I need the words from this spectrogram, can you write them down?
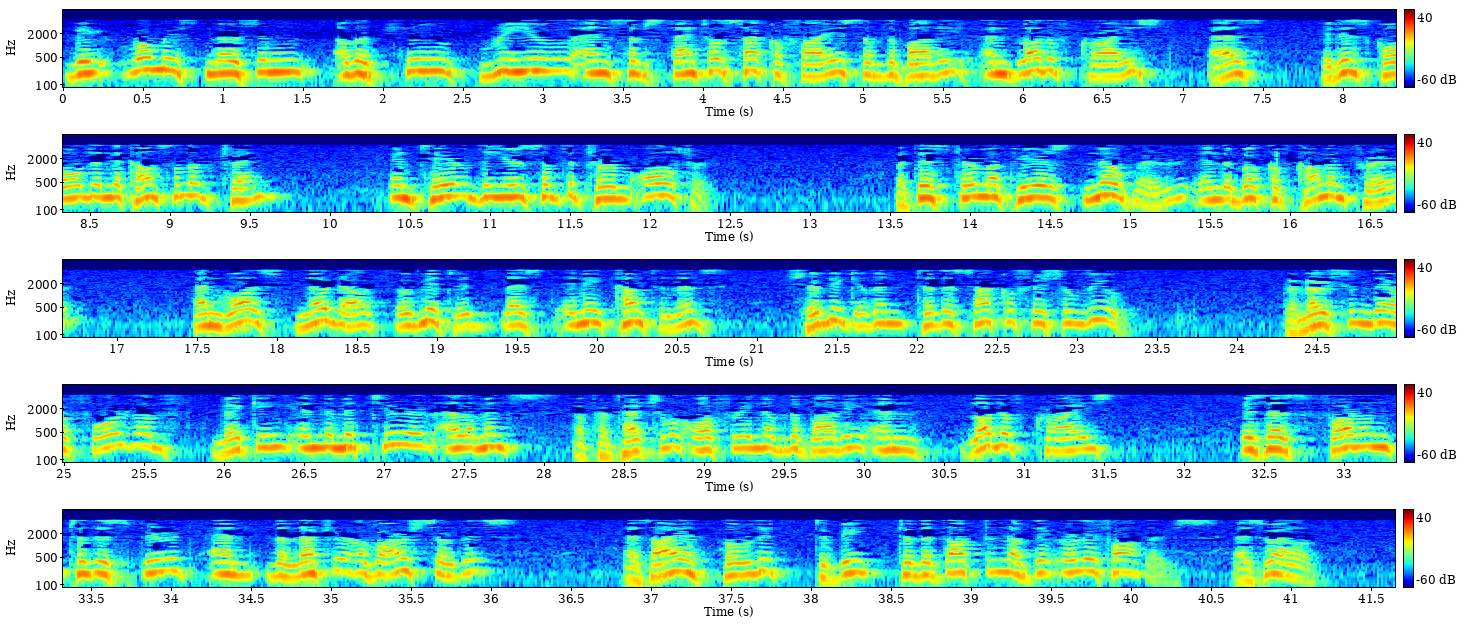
the Romish notion of a true, real, and substantial sacrifice of the body and blood of Christ, as it is called in the Council of Trent, entailed the use of the term altar. But this term appears nowhere in the Book of Common Prayer and was no doubt omitted lest any countenance should be given to the sacrificial view. The notion, therefore, of making in the material elements a perpetual offering of the body and blood of Christ is as foreign to the spirit and the letter of our service as I hold it to be to the doctrine of the early fathers, as well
